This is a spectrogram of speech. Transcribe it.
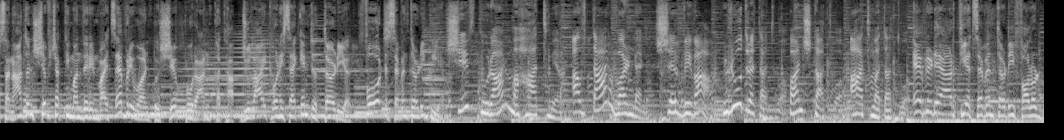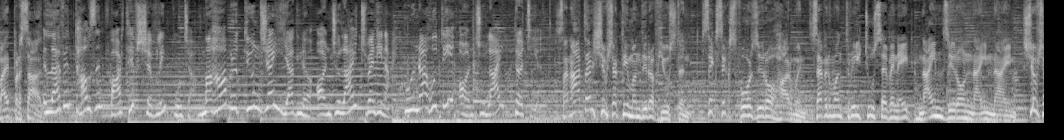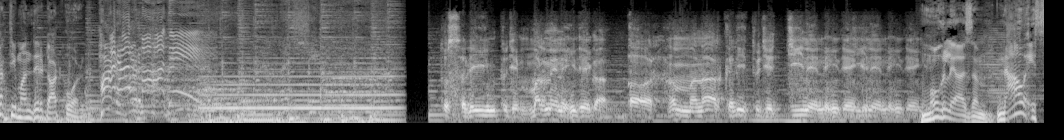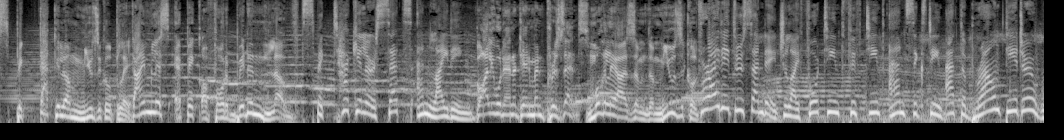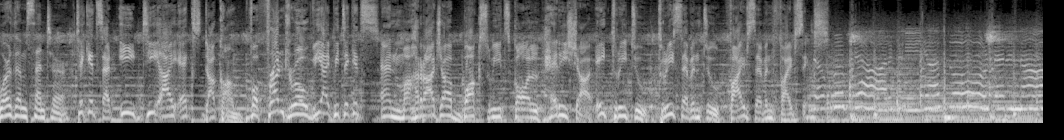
Sanatan Shiv Shakti Mandir invites everyone to Shiv Puran Katha, July 22nd to 30th, 4 to 7:30 p.m. Shiv Puran Mahatmya, Avatar Varnan, Shiv Viva, Rudra Tattva, Panch Tattva, Atma Tattva. Every day Aarti at 7:30 followed by Prasad. 11,000 Parthiv Shivling Puja, Mahamrityunjay Yagna on July 29th, Purnahuti on July 30th. Sanatan Shiv Shakti Mandir of Houston, 6640 Harwin, 713-278-9099, shivshaktimandir.org. Har, Har Mahadev! तो सलीम तुझे मरने नहीं देगा और हम मनारकली तुझे जीने नहीं देंगे नहीं देंगे Mughal Azam now is pick spectacular musical play, timeless epic of forbidden love, spectacular sets and lighting. Bollywood Entertainment presents Mughal-E-Azam the musical. Friday through Sunday, July 14th, 15th, and 16th at the Brown Theatre, Wortham Centre. Tickets at etix.com. For front row VIP tickets and Maharaja box suites, call Harisha 832 372 5756.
